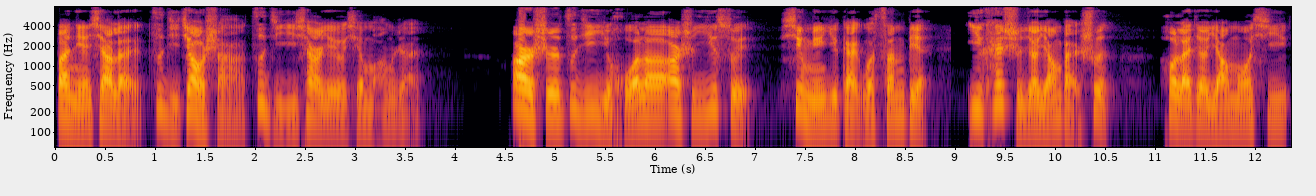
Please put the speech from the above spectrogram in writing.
半年下来，自己叫啥，自己一下也有些茫然。二是自己已活了二十一岁，姓名已改过三遍。一开始叫杨百顺，后来叫杨摩西，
